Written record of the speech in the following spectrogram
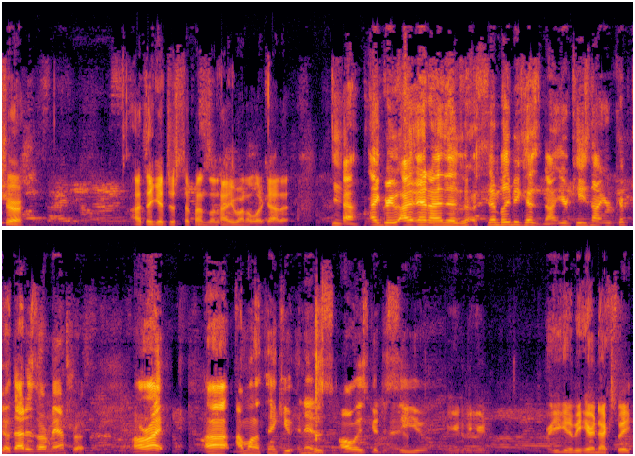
Sure. I think it just depends on how you want to look at it. Yeah, I agree. I, and I, simply because not your keys, not your crypto. That is our mantra. All right. Uh, I want to thank you, and it is always good to see you. Are you gonna be here? Are you gonna be here next week?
